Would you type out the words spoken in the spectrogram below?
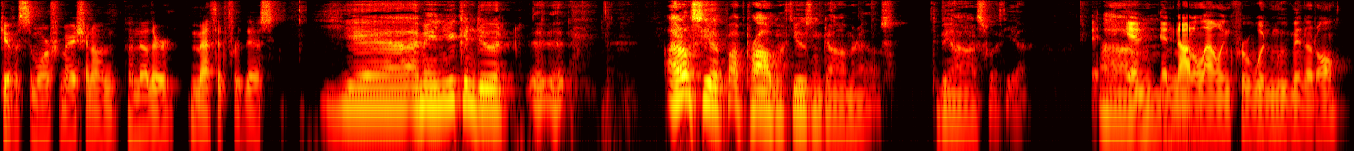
give us some more information on another method for this. Yeah, I mean, you can do it. uh, I don't see a, a problem with using dominoes, to be honest with you. Um, and and not allowing for wood movement at all.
